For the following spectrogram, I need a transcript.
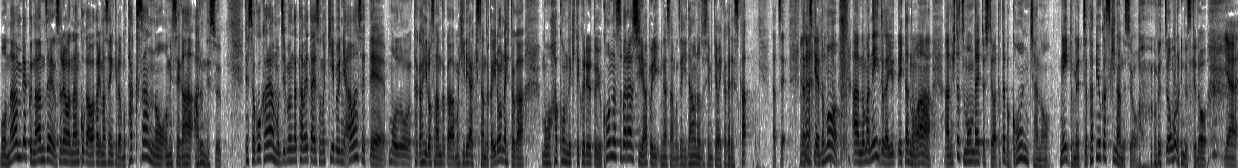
もう何百何千、それは何個かわかりませんけども、たくさんのお店があるんです。で、そこからもう自分が食べたいその気分に合わせて、もう、高弘さんとか、もう秀明さんとか、いろんな人がもう運んできてくれるという、こんな素晴らしいアプリ、皆さんもぜひダウンロードしてみてはいかがですか？T h a なんですけれども、あの、まあ、ネイトが言っていたのは、あの、一つ問題としては、例えばゴンチャの、ネイトめっちゃタピオカ好きなんですよ。めっちゃおもろいんですけど、 Yeah,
